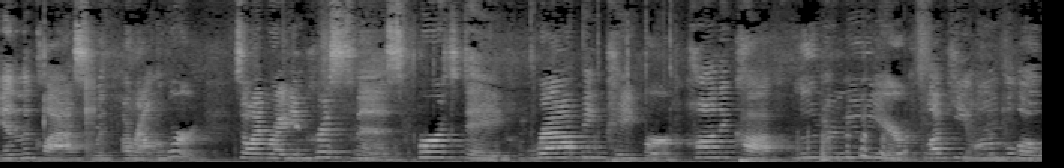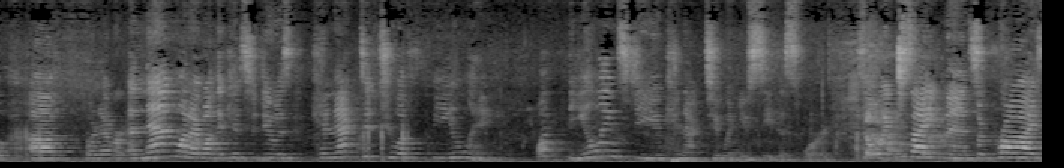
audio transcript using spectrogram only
in the class with around the word. So I'm writing Christmas, birthday, wrapping paper, Hanukkah, Lunar New Year, lucky envelope, uh, whatever. And then what I want the kids to do is connect it to a feeling. What feelings do you connect to when you see this word? So excitement, surprise.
